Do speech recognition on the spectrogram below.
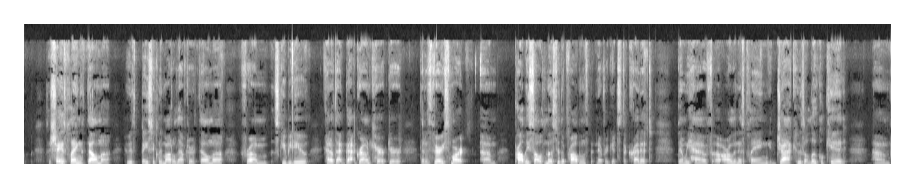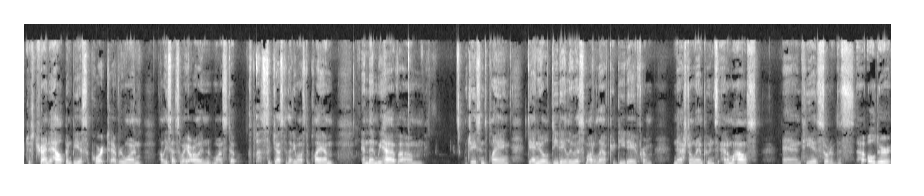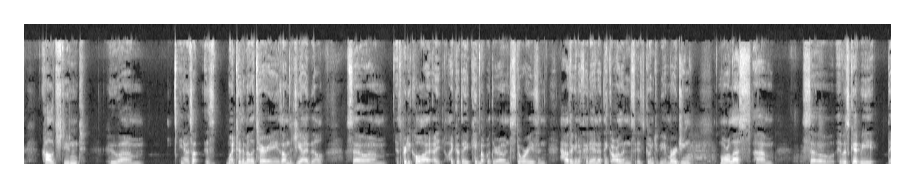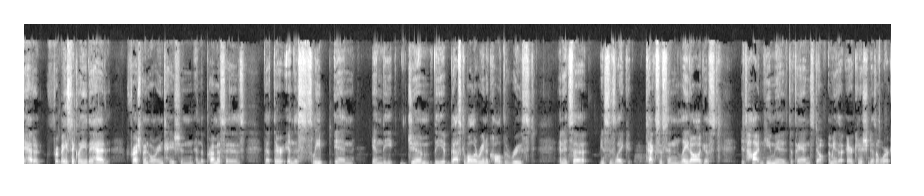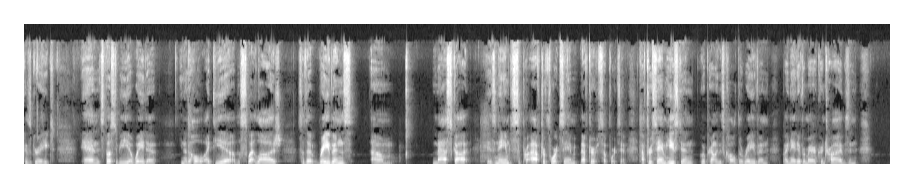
So Shay is playing Thelma, who is basically modeled after Thelma from Scooby Doo, kind of that background character that is very smart, um, probably solves most of the problems but never gets the credit. Then we have uh, Arlen is playing Jack, who's a local kid, um, just trying to help and be a support to everyone. At least that's the way Arlen wants to suggested that he wants to play him. And then we have um, Jason's playing Daniel D. Day Lewis, modeled after D. Day from National Lampoon's Animal House, and he is sort of this uh, older college student who, um, you know, is, is, went to the military, is on the GI Bill. So um, it's pretty cool. I, I, like that they came up with their own stories and how they're going to fit in. I think Arlen's is going to be emerging, more or less. Um, so it was good. We they had a for basically they had freshman orientation, and the premise is that they're in this sleep in in the gym, the basketball arena called the Roost, and it's a this is like Texas in late August. It's hot and humid. The fans don't. I mean, the air conditioning doesn't work as great, and it's supposed to be a way to, you know, the whole idea of the sweat lodge. So the Ravens um, mascot is named after Fort Sam after Fort Sam after Sam Houston, who apparently was called the Raven by Native American tribes, and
